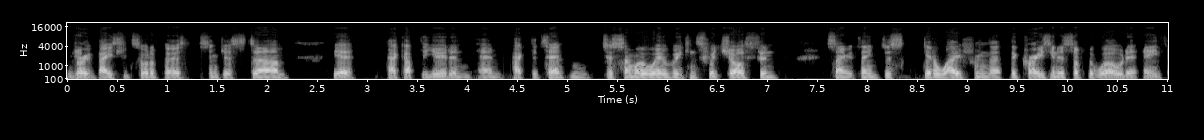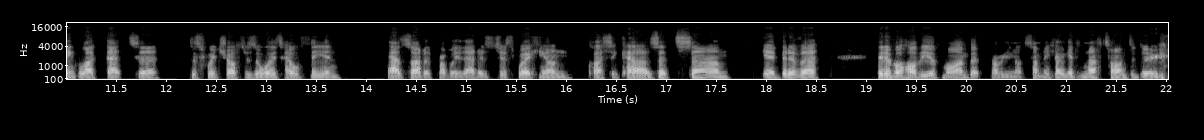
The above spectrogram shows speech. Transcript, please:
Yep. Very basic sort of person. Just um, yeah, pack up the ute and and pack the tent and just somewhere where we can switch off and same thing, just get away from the the craziness of the world. And anything like that to to switch off is always healthy. And outside of probably that is just working on classic cars. That's um yeah, a bit of a bit of a hobby of mine, but probably not something I get enough time to do.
